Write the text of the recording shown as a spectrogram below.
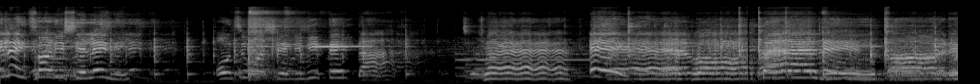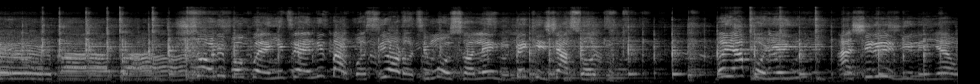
Eléyìí tán rí ṣe lénìí. Ohun tí wọ́n ṣe ni wípé gbà. Jẹ́ Ee, ẹ̀wọ̀ pẹ́ mi máa rè bàbá. sórí gbogbo ẹ̀yin tẹ́ ẹ nígbàgbọ́ sí ọ̀rọ̀ tí mò ń sọ lénìí pé kì í ṣàsọdùn bóyá kò yé yín àṣírí mi nìyẹn o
